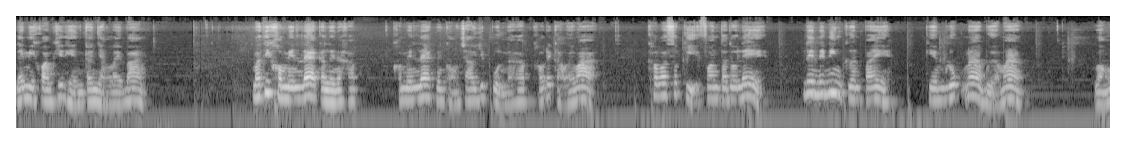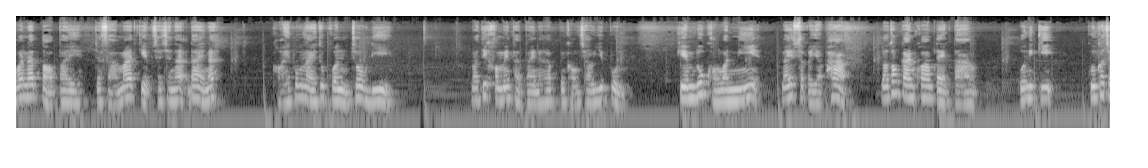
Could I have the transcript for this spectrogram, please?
และมีความคิดเห็นกันอย่างไรบ้าง มาที่คอมเมนต์แรกกันเลยนะครับ คอมเมนต์แรกเป็นของชาวญี่ปุ่นนะครับ เขาได้กล่าวไว้ว่าคาวาซากิฟอนตาโดเล่เล่นได้นิ่งเกินไป เกมลุกน่าเบื่อมาก หวังว่านัดต่อไปจะสามารถเก็บชัยชนะได้นะ ขอให้พวกนายทุกคนโชคดี มาที่คอมเมนต์ถัดไปนะครับ เป็นของชาวญี่ปุ่น เกมลุกของวันนี้ไร้ศักยภาพ เราต้องการความแตกต่าง โอนิกิ คุณเข้าใจ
